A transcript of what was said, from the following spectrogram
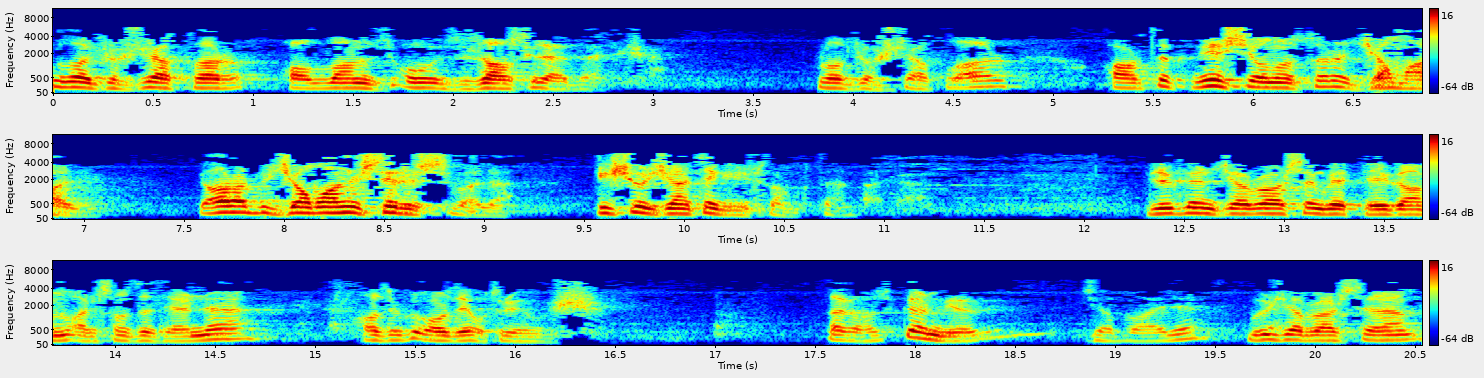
Ruhlar coşacaklar Allah'ın o rızasıyla böylece. Ruhlar coşacaklar. Artık ne istiyor ondan sonra? Cemal. Ya Rabbi cemalini isteriz böyle. İşte cennete girişler muhtemelen. Bir gün Cebrail Aleyhisselam ve Peygamber Aleyhisselam Hazretlerine Hazreti orada oturuyormuş. Tabi Hazreti görmüyor Cebrail'i. Buyur Cebrail Aleyhisselam,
